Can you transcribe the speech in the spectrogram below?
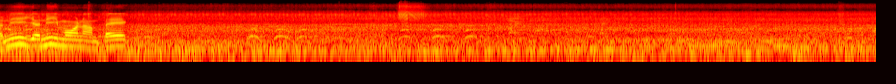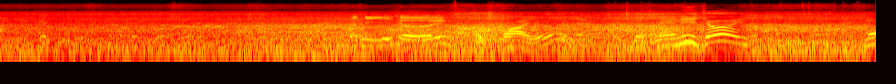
ะนี่จะนี่มอน้ำแตกจะหนีเฉยไอ้ควายเอ้ยเด็กแม่นี่เจ้ยมอ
